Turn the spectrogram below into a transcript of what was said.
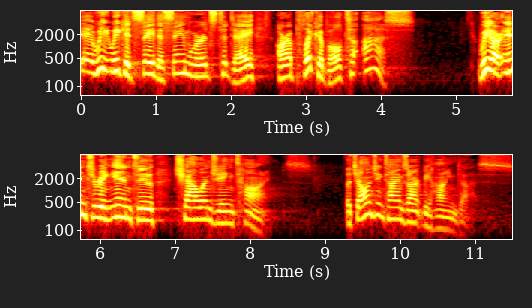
eh, we, we could say the same words today are applicable to us. We are entering into challenging times. The challenging times aren't behind us,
